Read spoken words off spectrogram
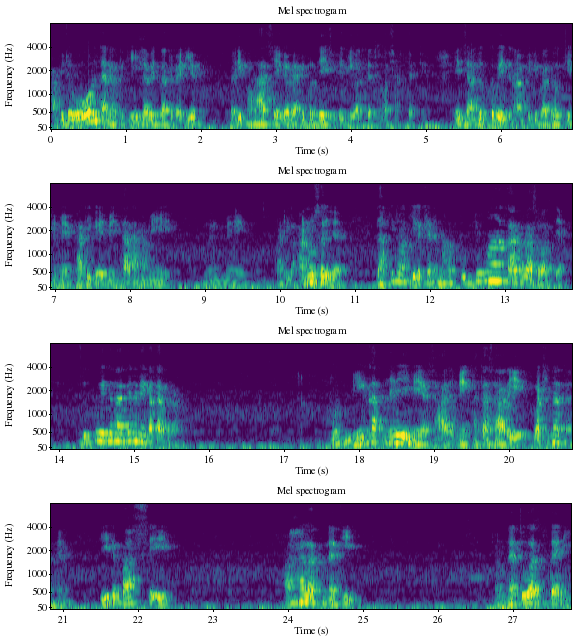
අපිට ඕන තැනකට ගිහිල්ලා වෙනදාට වැඩිය වැඩි පරාසයක වැඩි ප්‍රදේශයක ජීවත් වෙන්න ශක්තියක් එනවා. ඒ නිසා දුක් වේදනා පිළිබඳව කියන මේ පටිගය මේ තරහ මේ මේ පටිග අනුසය දකින්නවා කියලා කියන්නේ මහ පුදුමාකාර රසවත්යක්. දුක් වේදනා ගැන මේ කතා කරන්නේ. මොකද මේකත් නෙවෙයි මේ මේ කතාසාරයේ වටිනතන ඊට පස්සේ අහලක් නැති නැතුවත් බැරි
